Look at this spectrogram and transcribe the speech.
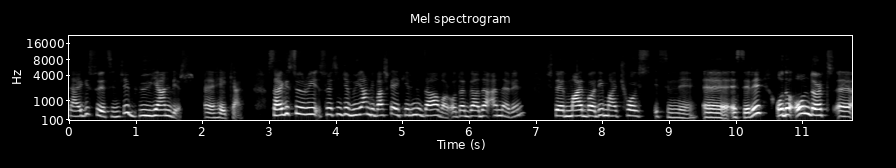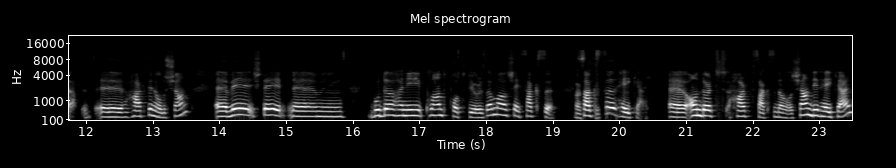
sergi süresince büyüyen bir e, heykel. Sergi süre, süresince büyüyen bir başka heykelimiz daha var. O da Gada Emer'in işte My Body My Choice isimli e, eseri. O da 14 e, e, harften oluşan e, ve işte e, burada hani plant pot diyoruz ama şey saksı. Saksı. Saksı heykel. Ee, 14 harf saksıdan oluşan bir heykel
